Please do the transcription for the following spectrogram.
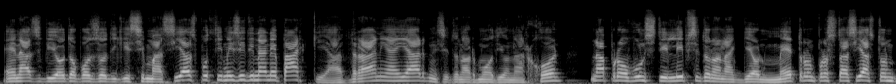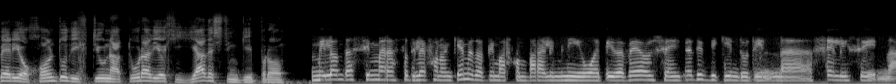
Ένας βιότοπος ζωτικής σημασίας που θυμίζει την ανεπάρκεια, αδράνεια ή άρνηση των αρμόδιων αρχών να προβούν στη λήψη των αναγκαίων μέτρων προστασίας των περιοχών του δικτύου Natura 2000 στην Κύπρο. Μιλώντας σήμερα στο τηλέφωνο και με τον Δήμαρχο Παραλιμνίου, επιβεβαίωσε για τη δική του την ε, θέληση να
